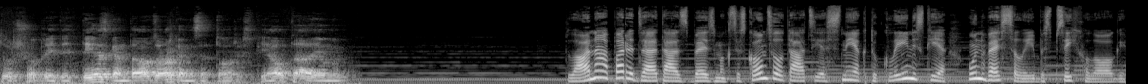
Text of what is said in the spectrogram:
Tur šobrīd ir diezgan daudz organizatorisku jautājumu, Plānā paredzētās bezmaksas konsultācijas sniegtu klīniskie un veselības psihologi.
